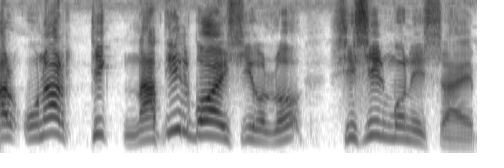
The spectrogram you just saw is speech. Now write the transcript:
আর ওনার ঠিক নাতির বয়সী হলো শিশির মনির সাহেব।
